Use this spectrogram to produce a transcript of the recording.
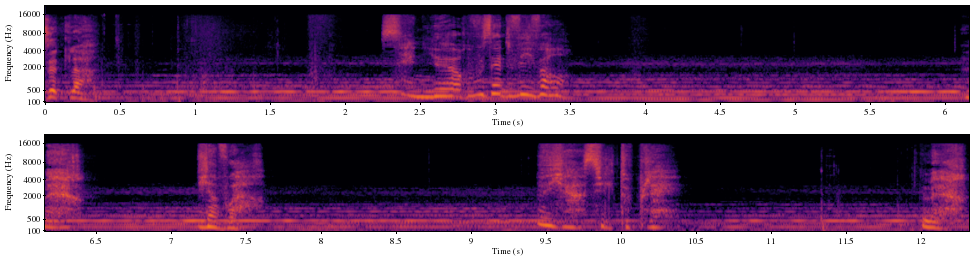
Vous êtes là Seigneur, vous êtes vivant. Mère, Viens voir. Viens, s'il te plaît. mère,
